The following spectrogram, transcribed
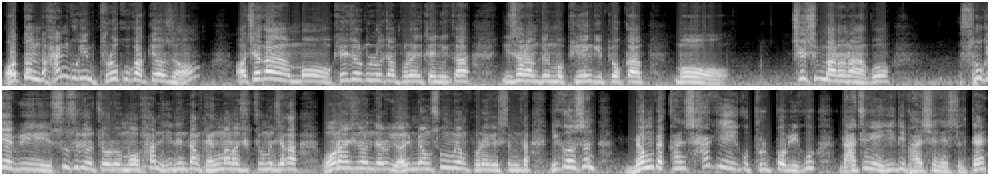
어떤 한국인 브로커가 껴서 어 제가 뭐 계절 근로자 보낼 테니까 이 사람들 뭐 비행기 표값 뭐 70만 원 하고 소개비 수수료 쪽으로 뭐 한 1인당 100만 원씩 주면 제가 원하시는 대로 10명 20명 보내겠습니다. 이것은 명백한 사기이고 불법이고 나중에 일이 발생했을 때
